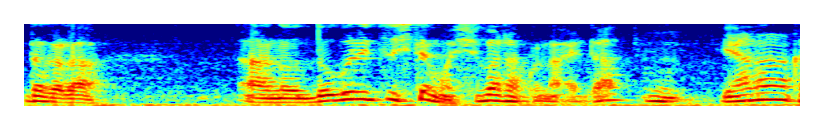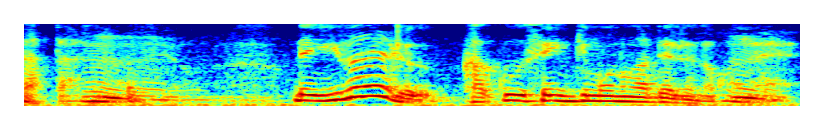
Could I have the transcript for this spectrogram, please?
だからあの独立してもしばらくの間うん。やらなかったはずなんですよ、でいわゆる架空戦記物が出るのはね、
